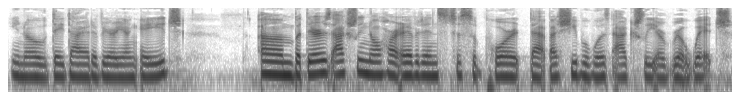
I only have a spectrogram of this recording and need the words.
you know they die at a very young age. Um, but there is actually no hard evidence to support that Bathsheba was actually a real witch.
